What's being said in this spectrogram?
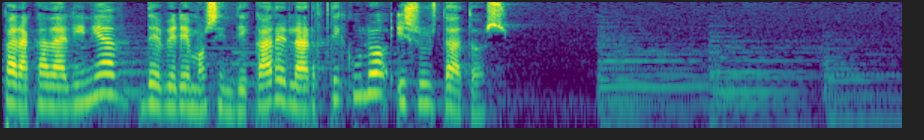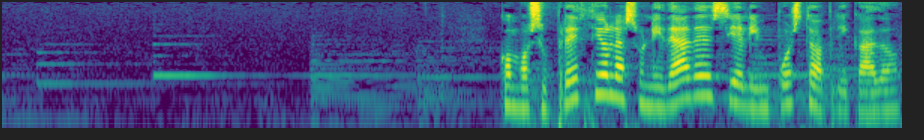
Para cada línea deberemos indicar el artículo y sus datos. Como su precio, las unidades y el impuesto aplicado.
